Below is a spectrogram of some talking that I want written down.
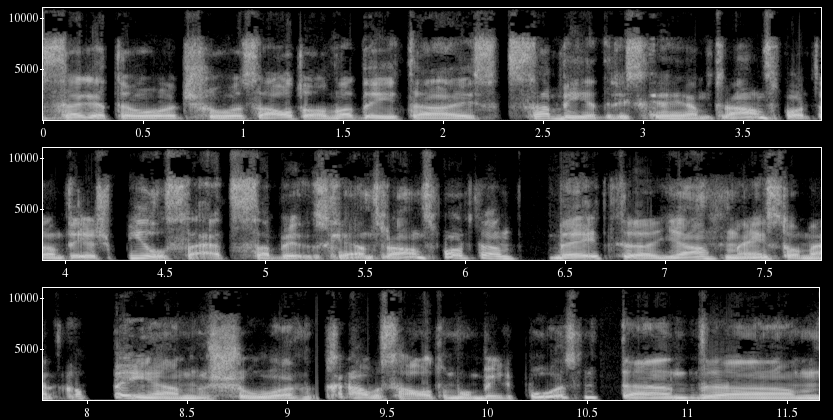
sagatavot šos autovadītājus sabiedriskajam transportam, tieši pilsētas sabiedriskajam transportam, bet ja mēs tomēr apējam šo kravas automobīļu posmu, tad, um,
